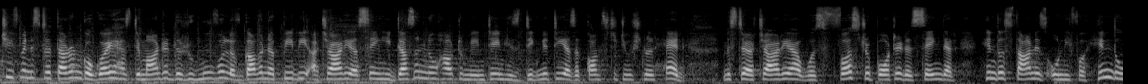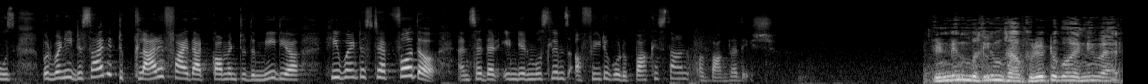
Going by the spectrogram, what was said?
Chief Minister Tarun Gogoi has demanded the removal of Governor P.B. Acharya, saying he doesn't know how to maintain his dignity as a constitutional head. Mr. Acharya was first reported as saying that Hindustan is only for Hindus, but when he decided to clarify that comment to the media, he went a step further and said that Indian Muslims are free to go to Pakistan or Bangladesh. Indian Muslims are free to go anywhere.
